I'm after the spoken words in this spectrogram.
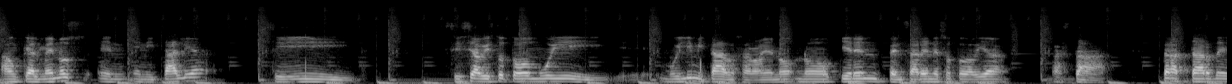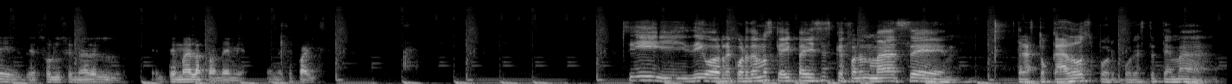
aunque al menos en, Italia sí, sí se ha visto todo muy, muy limitado, o sea, no, no quieren pensar en eso todavía hasta tratar de, solucionar el, tema de la pandemia en ese país. Sí, digo, recordemos que hay países que fueron más eh, trastocados por, por este tema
